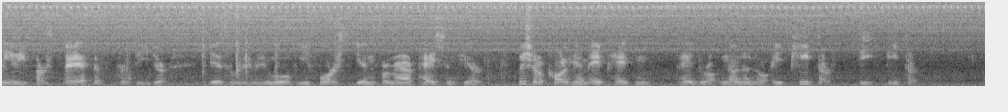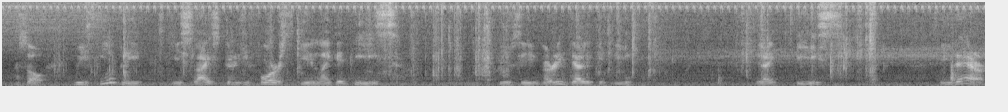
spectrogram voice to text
In The first phase of procedure is we remove the foreskin from our patient here. We shall call him a patent Pedro. No, no, no, a Peter. See, Peter. So, we simply we slice through the foreskin like this. You see, very delicately, like this. See there.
